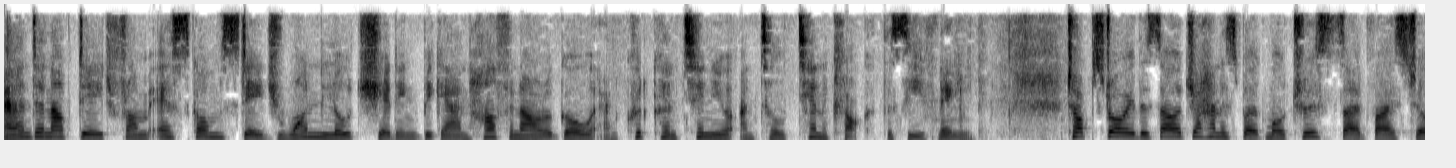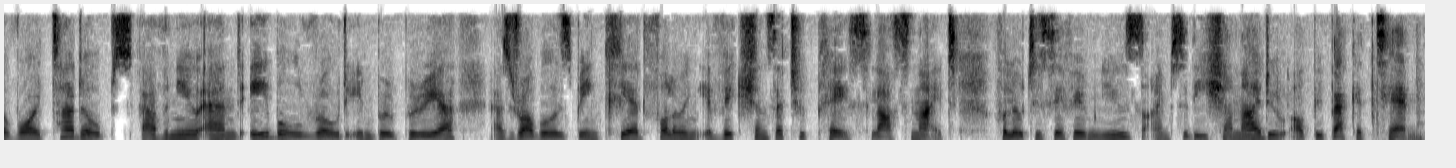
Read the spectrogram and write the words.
And an update from Eskom Stage 1 load shedding began half an hour ago and could continue until 10 o'clock this evening. Top story this hour, Johannesburg motorists are advised to avoid Tudhope Avenue and Abel Road in Berea as rubble is being cleared following evictions that took place last night. For Lotus FM News, I'm Sudisha Naidu. I'll be back at 10.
